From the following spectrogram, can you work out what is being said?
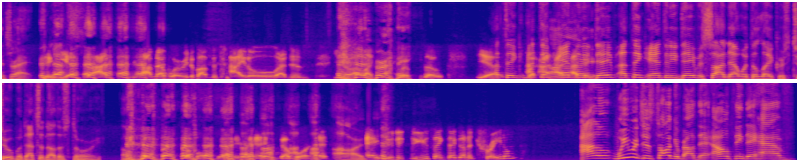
contract. yes, I, I'm not worried about the title. I just, you know, I like the script. So, yeah. I think I But think Anthony I- Dave I think Anthony Davis signed that with the Lakers too, but that's another story. Come on, hey, come on. Hey, All right. hey, do, do you think they're going to trade him? I don't. We were just talking about that. I don't think they have.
